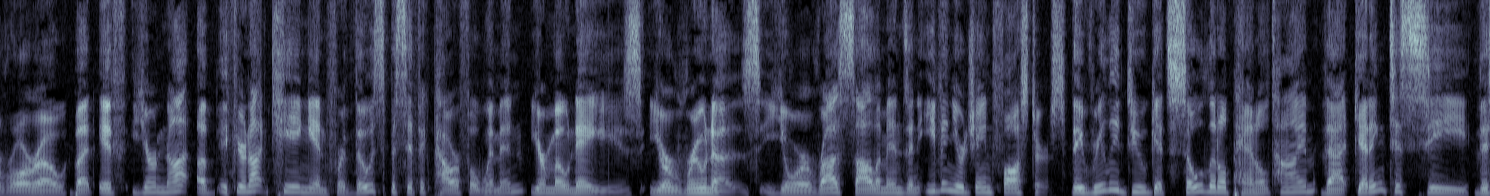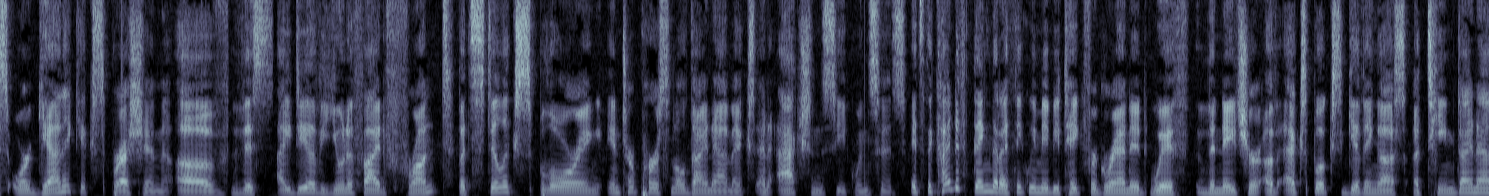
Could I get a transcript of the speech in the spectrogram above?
Aurora. But if you're not a, if you're not keying in for those specific powerful women, your Monets, your Runas, your Roz Solomons, and even your Jane Fosters, they really do get so little panel time that getting to see this organic expression of this idea of a unified front, but still exploring interpersonal dynamics and action sequences. It's the kind of thing that I think we maybe take for granted with the nature of X books giving us a team dynamic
